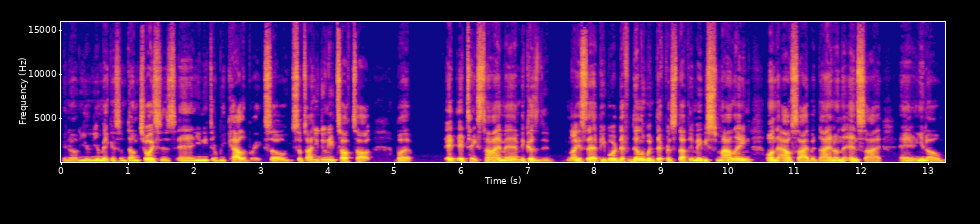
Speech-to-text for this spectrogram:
You know, you're, you're making some dumb choices and you need to recalibrate. So sometimes you do need tough talk, but it, it takes time, man, because like I said, people are different, dealing with different stuff. They may be smiling on the outside, but dying on the inside. And, you know,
